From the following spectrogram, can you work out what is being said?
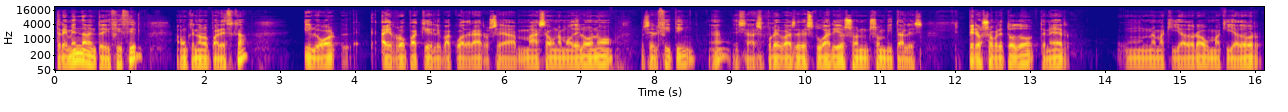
tremendamente difícil, aunque no lo parezca, y luego eh, hay ropa que le va a cuadrar, o sea, más a una modelo o no, pues el fitting, ¿eh? esas pruebas de vestuario son, son vitales. Pero sobre todo tener una maquilladora o un maquillador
